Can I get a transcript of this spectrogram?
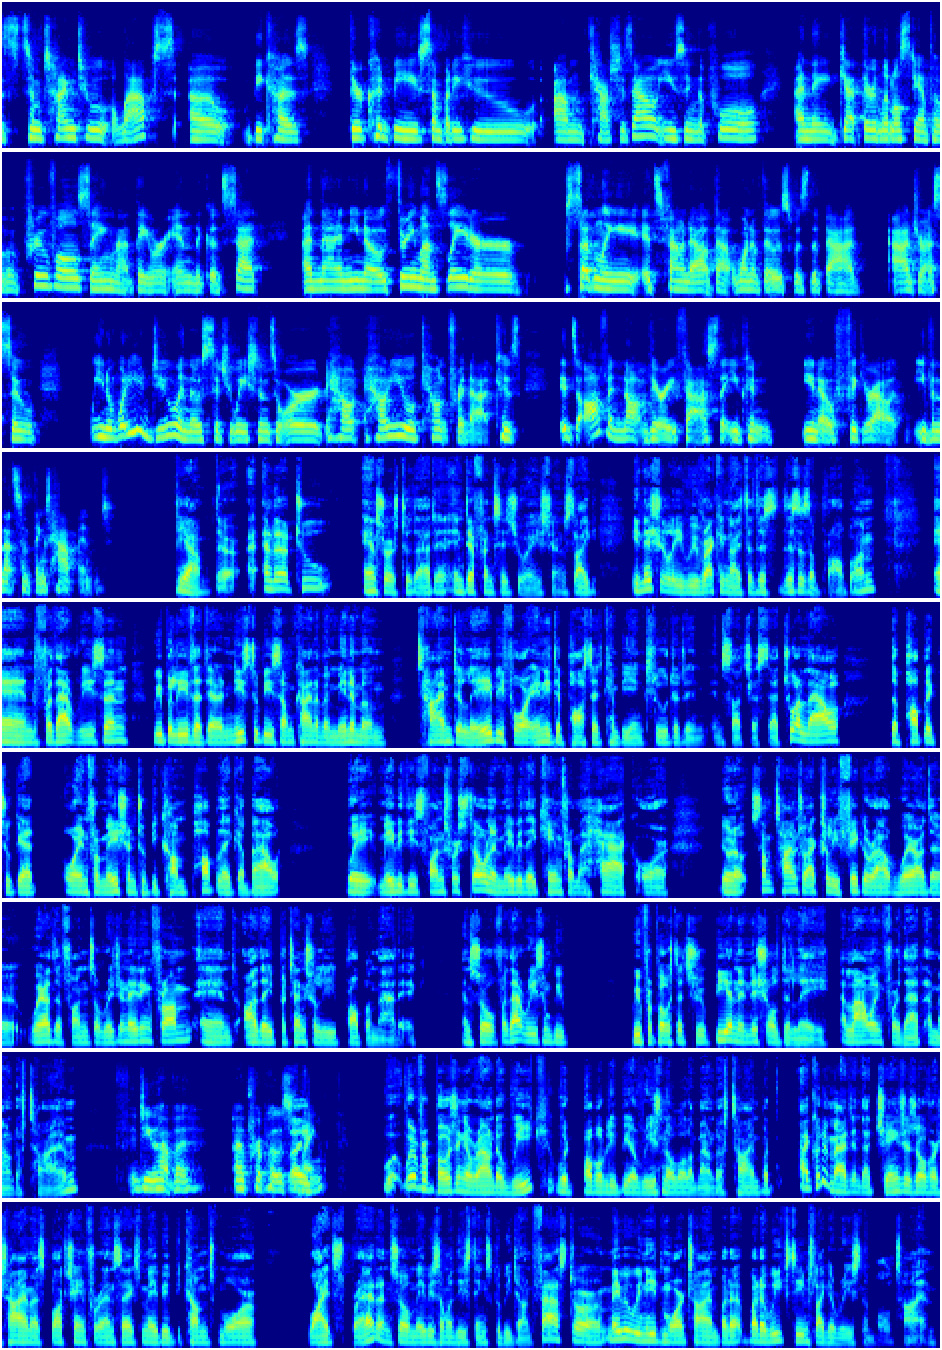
some time to elapse uh, because there could be somebody who um, cashes out using the pool and they get their little stamp of approval saying that they were in the good set. And then, you know, three months later, suddenly it's found out that one of those was the bad address. So, you know, what do you do in those situations or how how do you account for that? Cuz it's often not very fast that you can, you know, figure out even that something's happened. Yeah, there and there are two answers to that in, in different situations. Like initially we recognize that this this is a problem and for that reason, we believe that there needs to be some kind of a minimum time delay before any deposit can be included in, in such a set to allow the public to get or information to become public about wait, maybe these funds were stolen, maybe they came from a hack or you know some time to actually figure out where are the where the funds originating from and are they potentially problematic. And so for that reason we we propose that should be an initial delay allowing for that amount of time do you have a, a proposed like, length? We're proposing around a week would probably be a reasonable amount of time, but I could imagine that changes over time as blockchain forensics maybe becomes more widespread, and so maybe some of these things could be done faster, or maybe we need more time. But a, but a week seems like a reasonable time.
